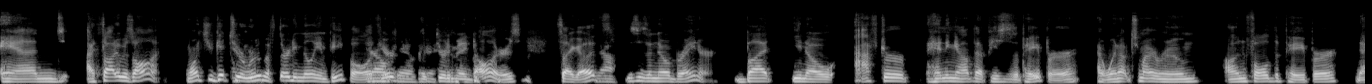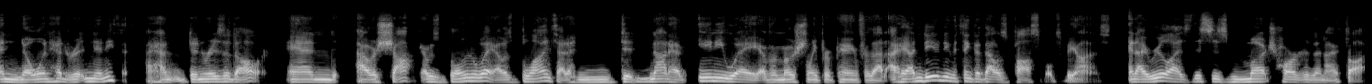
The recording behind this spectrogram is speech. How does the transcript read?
and I thought it was on. Once you get to okay. a room of 30 million people, yeah, if you're okay, okay. $30 million, it's like, oh, yeah. this is a no brainer. But, you know, after handing out that pieces of paper, I went up to my room, unfold the paper, and no one had written anything. I hadn't didn't raise a dollar. And I was shocked. I was blown away. I was blindsided. I did not have any way of emotionally preparing for that. I didn't even think that that was possible, to be honest. And I realized this is much harder than I thought.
